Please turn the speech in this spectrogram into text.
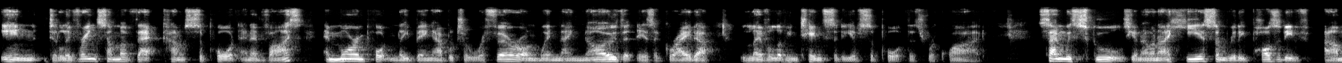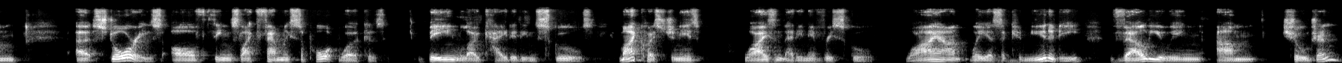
in delivering some of that kind of support and advice, and more importantly, being able to refer on when they know that there's a greater level of intensity of support that's required. Same with schools, you know, and I hear some really positive um, uh, stories of things like family support workers being located in schools. My question is why isn't that in every school? Why aren't we as a community valuing um, children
